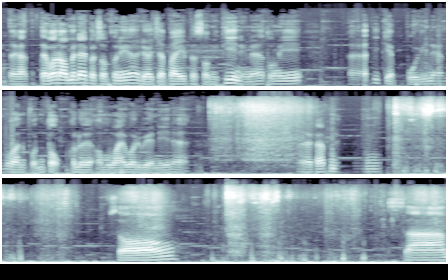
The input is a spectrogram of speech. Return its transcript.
บนะครับ แต่ว่าเราไม่ได้ผสมตัวนี้นะเดี๋ยวจะไปผสมอีกที่หนึ่งนะตรงนี้ที่เก็บปุ๋ยนะครับเมื่อวานฝนตกก็เลยเอามาไว้บริเวณนี้นะฮะนะครับหนึ่งสอง สาม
